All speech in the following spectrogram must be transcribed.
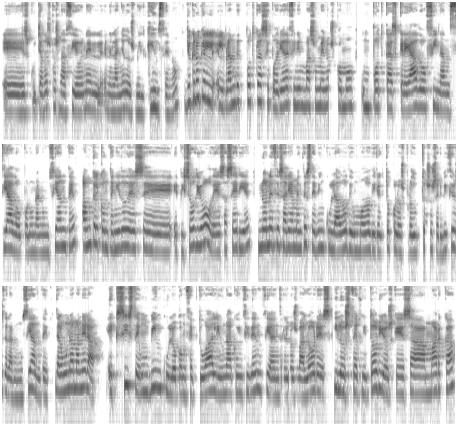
eh, escuchados, pues nació en el, en el año 2015, ¿no? Yo creo que el Branded Podcast se podría definir más o menos como un podcast creado financiado por un anunciante, aunque el contenido de ese episodio o de esa serie no necesariamente esté vinculado de un modo directo con los productos o servicios del anunciante. De alguna manera existe un vínculo conceptual y una coincidencia entre los valores y los territorios que esa marca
